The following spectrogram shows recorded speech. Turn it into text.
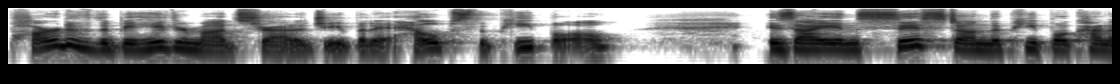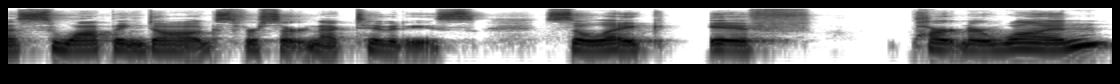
part of the behavior mod strategy, but it helps the people, is I insist on the people kind of swapping dogs for certain activities. So, like if partner one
